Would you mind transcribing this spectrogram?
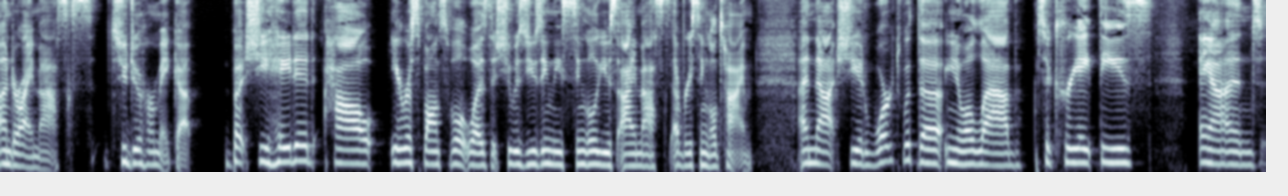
under eye masks to do her makeup but she hated how irresponsible it was that she was using these single use eye masks every single time and that she had worked with the you know a lab to create these and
